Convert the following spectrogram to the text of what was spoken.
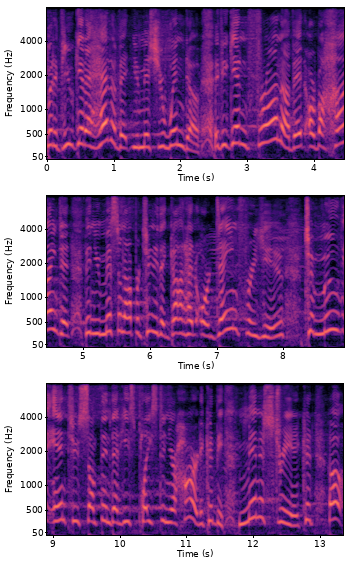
But if you get ahead of it, you miss your window. If you get in front of it or behind it, then you miss an opportunity that God had ordained for you to move into something that He's placed in your heart. It could be ministry, it could, oh,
